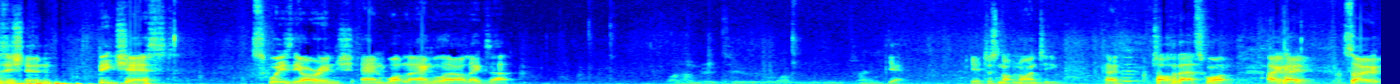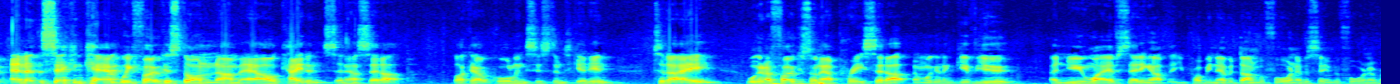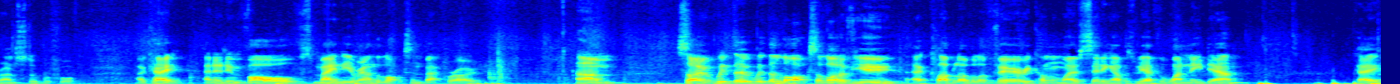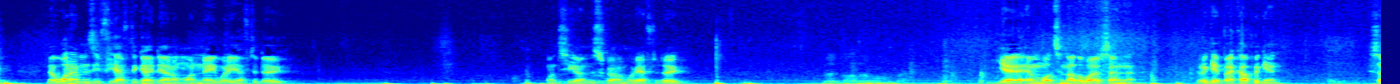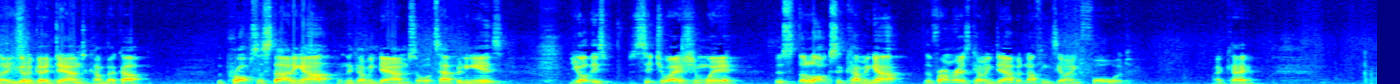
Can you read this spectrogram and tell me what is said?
position, big chest, squeeze the orange, and what angle are our legs at? 100 to 120. Yeah, yeah, just not 90. Okay, top of that squat. Okay, so and at the second camp we focused on um, our cadence and our setup, like our calling system to get in. Today we're going to focus on our pre-setup and we're going to give you a new way of setting up that you've probably never done before, never seen before, never understood before. Okay, and it involves mainly around the locks and back row. Um, so with the with the locks, a lot of you at club level, a very common way of setting up is we have the one knee down. Okay. Now what happens if you have to go down on one knee? What do you have to do? Once you go in the scrum, what do you have to do? Put the other one back. Yeah, and what's another way of saying that? You've Got to get back up again. So you've got to go down to come back up. The props are starting up and they're coming down. So what's happening is you got this situation where this, the locks are coming up, the front row is coming down, but nothing's going forward. Okay.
